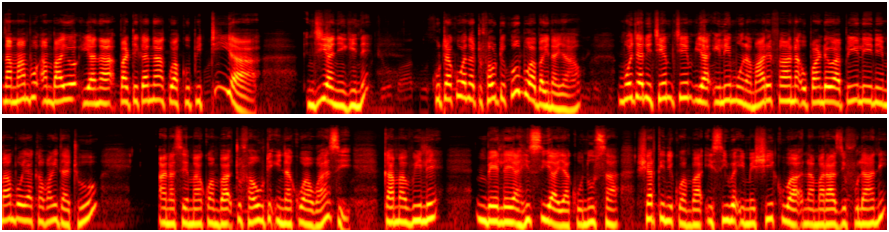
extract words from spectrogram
na mambo ambayo yanapatikana kwa kupitia njia nyingine kutakuwa na tofauti kubwa baina yao. Moja ni chemchem ya elimu na maarifa na upande wa pili ni mambo ya kawaida tu. Anasema kwamba tofauti inakuwa wazi kama vile mbele ya hisia ya kunusa sharti ni kwamba isiwe imeshikwa na marazi fulani.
